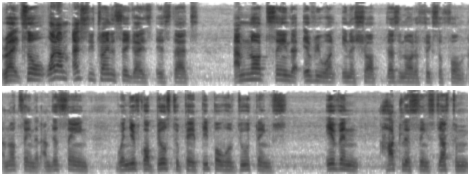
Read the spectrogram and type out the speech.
Right. So what I'm actually trying to say, guys, is that I'm not saying that everyone in a shop doesn't know how to fix a phone. I'm not saying that. I'm just saying when you've got bills to pay, people will do things, even heartless things, just to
